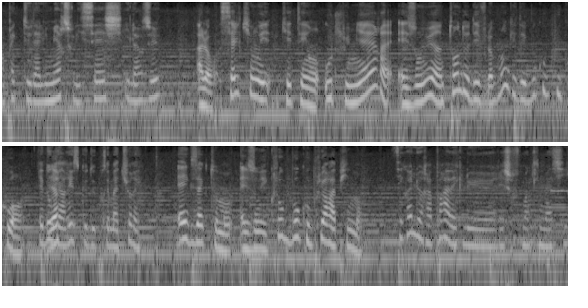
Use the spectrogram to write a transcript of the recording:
L'impact de la lumière sur les sèches et leurs œufs alors, celles qui, ont, qui étaient en haute lumière, elles ont eu un temps de développement qui était beaucoup plus court. Et donc un risque de prématurer. Exactement. Elles ont éclos beaucoup plus rapidement. C'est quoi le rapport avec le réchauffement climatique?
